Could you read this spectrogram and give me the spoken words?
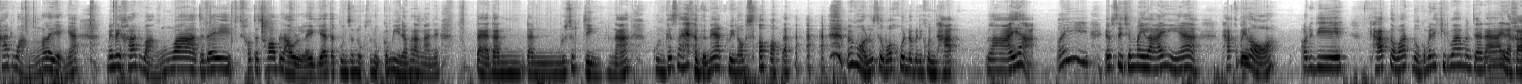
คาดหวังอะไรอย่างเงี้ย ไม่ได้คาดหวังว่าจะได้เขาจะชอบเราหรืออะไรอย่างเงี้ยแต่คุณสนุกสนุกก็มีนะพลังงานเนี้ยแต่ดันดันรู้สึกจริงนะ คุณก็แสบแต่เนี่ย Queen of Swords อะไม่หมอรู้สึกว่าคุณเป็นคนทักร้ายอะเอ้ย FC ฉันไม่ร้ายอย่างเงี้ยทักเข้าไปหรอ เอาดีๆ ทักแต่ว่าหนูก็ไม่ได้คิดว่ามันจะได้นะคะ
